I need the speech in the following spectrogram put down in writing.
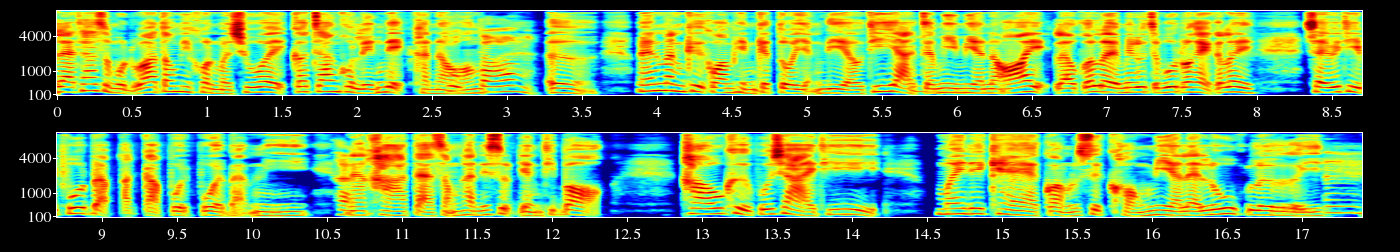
และถ้าสมมติว่าต้องมีคนมาช่วย ก็จ้างคนเลี้ยงเด็กค่ะน้ถูอกงต้องเออเพราะฉะนั้นมันคือความเห็นแก่ตัวอย่างเดียวที่อยากจะมีเมียน้อย เราก็เลยไม่รู้จะพูดว่าไงก็เลย ใช้วิธีพูดแบบตะกะป่วยๆแบบนี้ค่ะนะคะ แต่สำคัญที่สุดอย่างที่บอก เขาคือผู้ชายที่ไม่ได้แคร์ความรู้สึกของเมียและลูกเลยอืม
